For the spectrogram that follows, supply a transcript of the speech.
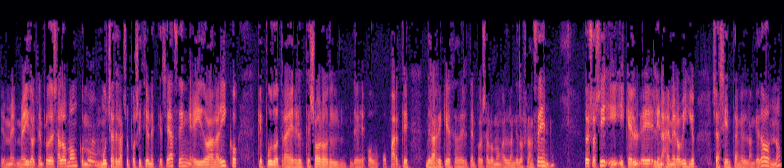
eh, me, he ido al templo de Salomón, como muchas de las suposiciones que se hacen, he ido a Larico, que pudo traer el tesoro de, o, parte de la riqueza del templo de Salomón al Languedoc francés, ¿no? Todo eso sí, y, que el, linaje merovingio se asienta en el Languedoc, ¿no?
